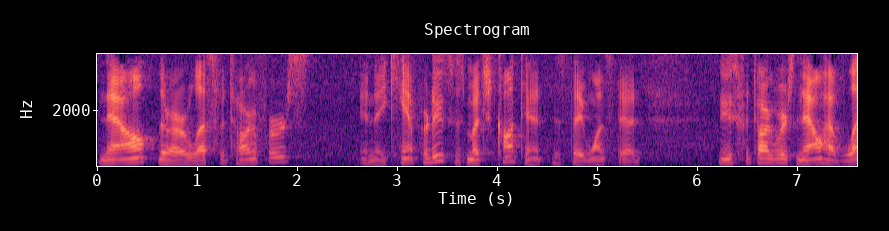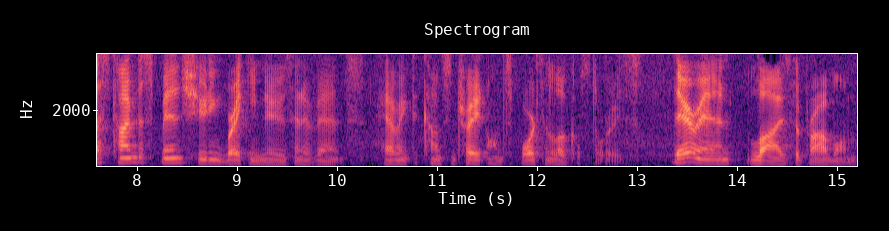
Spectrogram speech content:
Now there are less photographers and they can't produce as much content as they once did. News photographers now have less time to spend shooting breaking news and events, having to concentrate on sports and local stories. Therein lies the problem.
